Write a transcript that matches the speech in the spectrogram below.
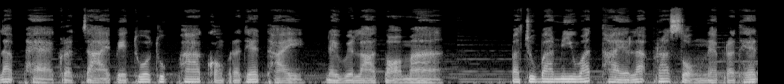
และแผ่กระจายไปทั่วทุกภาคของประเทศไทยในเวลาต่อมา ปัจจุบันมีวัดไทยและพระสงฆ์ในประเทศ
